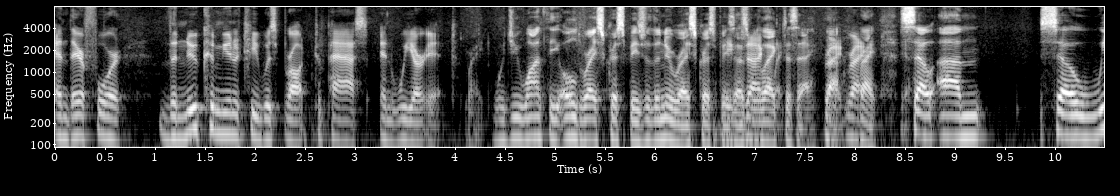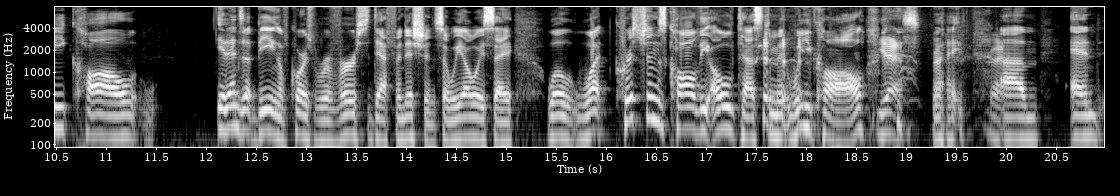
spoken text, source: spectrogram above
and therefore, the new community was brought to pass, and we are it. Right. Would you want the old Rice Krispies or the new Rice Krispies, as we like to say? Right, Yeah, right. Right. Yeah. So, um, so we call. It ends up being, of course, reverse definition. So we always say, well, what Christians call the Old Testament, we call. Yes. right. Right. Um, and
